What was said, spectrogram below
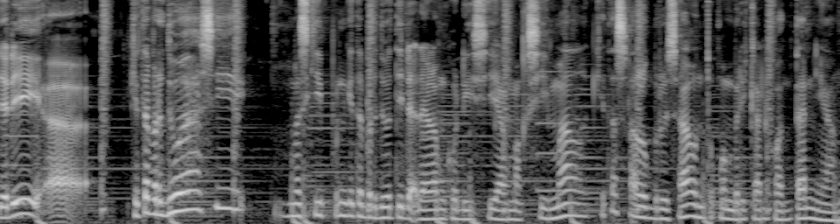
Jadi eh, kita berdua sih meskipun kita berdua tidak dalam kondisi yang maksimal, kita selalu berusaha untuk memberikan konten yang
